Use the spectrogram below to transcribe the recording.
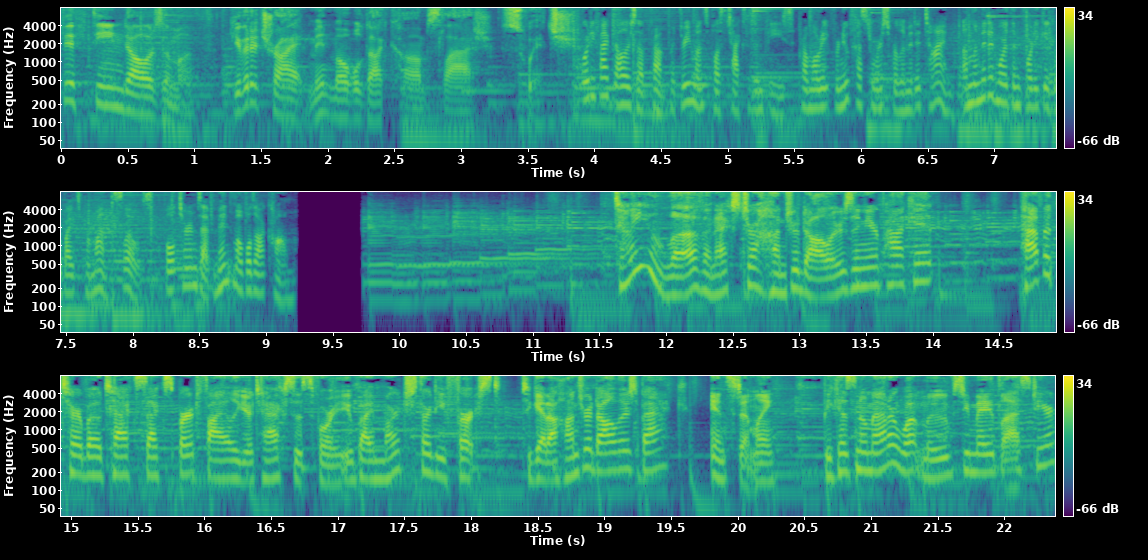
$15 a month. Give it a try at mintmobile.com slash switch. $45 upfront for three months plus taxes and fees. Promo rate for new customers for limited time. Unlimited more than 40 gigabytes per month. Slows. Full terms at mintmobile.com. Don't you love an extra $100 in your pocket? Have a TurboTax expert file your taxes for you by March 31st to get $100 back instantly. Because no matter what moves you made last year,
